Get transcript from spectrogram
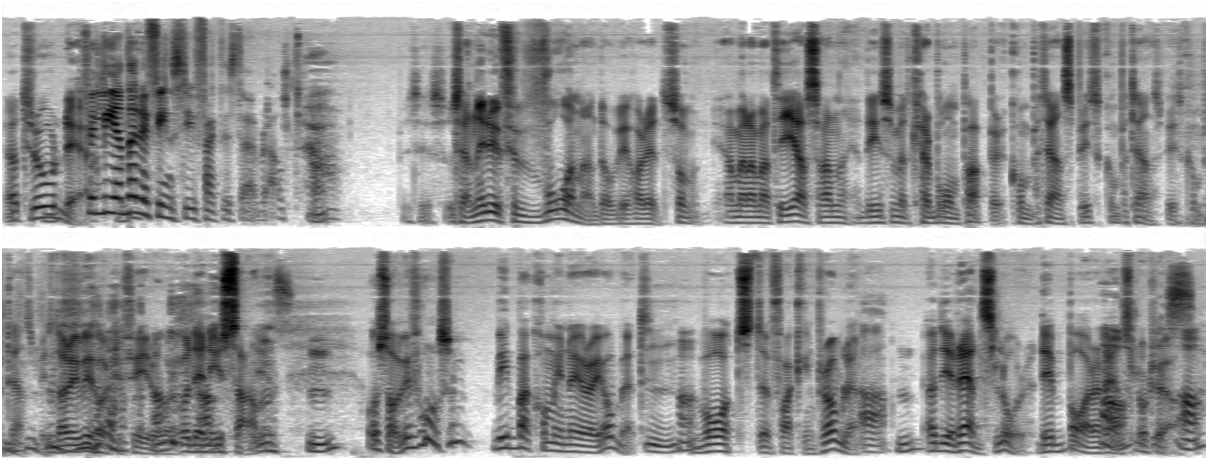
Jag tror det. För ledare finns det ju faktiskt överallt. Precis. Och sen är det ju förvånande om vi har ett som, jag menar Mattias, han, det är som ett karbonpapper. Kompetensbrist, kompetensbrist, kompetensbrist. Det har vi hört i fyra år och den är ju sann. Och så har vi folk som vill bara komma in och göra jobbet. What's the fucking problem? Ja. Ja, det är rädslor. Det är bara Ja, rädslor tror jag. Ja.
